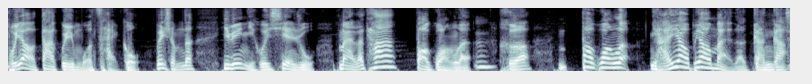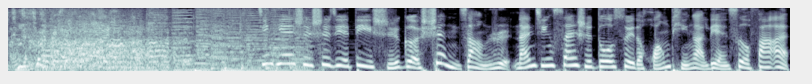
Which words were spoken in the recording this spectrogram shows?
不要大规模采购，为什么呢？因为你会陷入买了它曝光了和曝光了你还要不要买的尴尬。今天是世界第十个肾脏日。南京三十多岁的黄平啊，脸色发暗，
